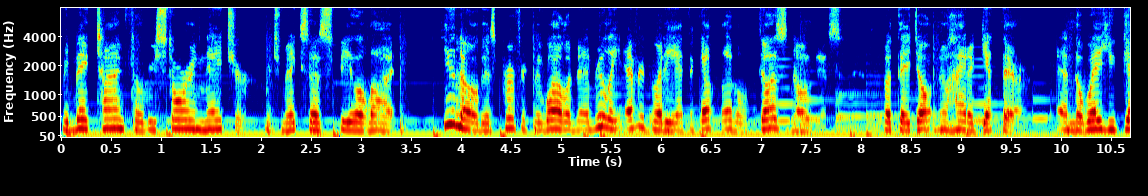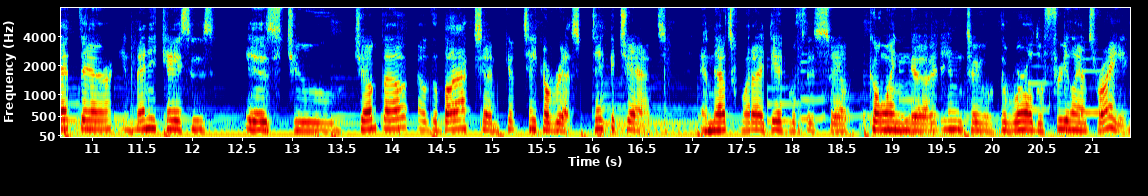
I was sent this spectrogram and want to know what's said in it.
We make time for restoring nature, which makes us feel alive. You know this perfectly well, and really everybody at the gut level does know this, but they don't know how to get there. And the way you get there, in many cases, is to jump out of the box and take a risk, take a chance. And that's what I did with this uh, going uh, into the world of freelance writing.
